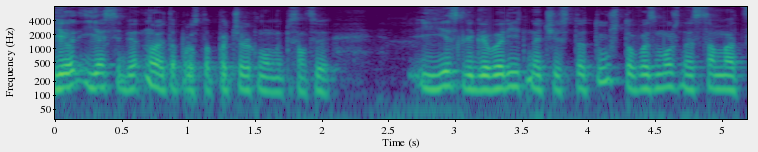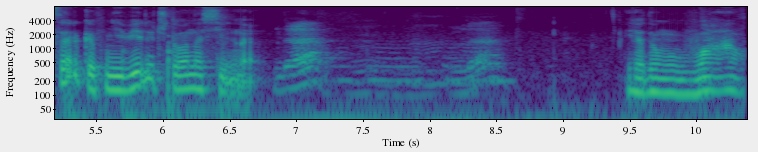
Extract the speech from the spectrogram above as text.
И я себе, ну это просто подчеркнул, написал себе, и если говорить на чистоту, что, возможно, сама церковь не верит, что она сильная. Да. Да. Я думаю, вау.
